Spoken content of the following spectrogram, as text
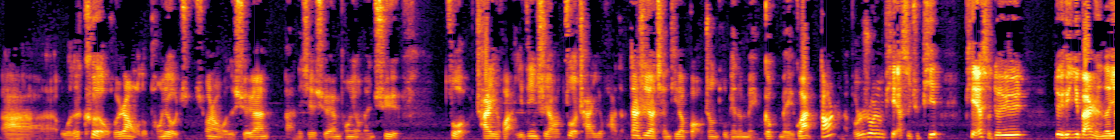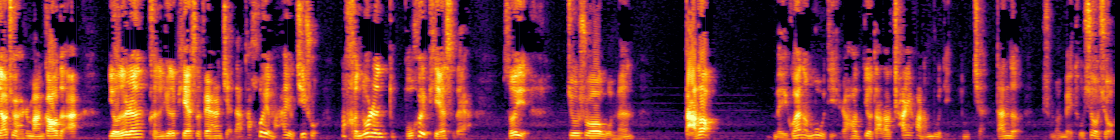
啊，我的课我会让我的朋友，让我的学员啊，那些学员朋友们去。做差异化一定是要做差异化的，但是要前提要保证图片的美个美观。当然了，不是说用 PS 去 P，PS 对于对于一般人的要求还是蛮高的啊。有的人可能觉得 PS 非常简单，他会嘛，他有基础。那很多人都不会 PS 的呀，所以就是说我们达到美观的目的，然后又达到差异化的目的，用简单的什么美图秀秀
